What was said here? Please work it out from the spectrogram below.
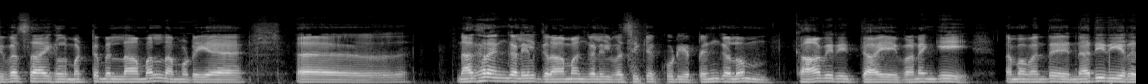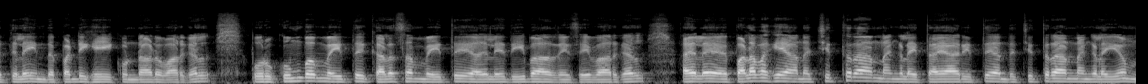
விவசாயிகள் மட்டுமில்லாமல் நம்முடைய நகரங்களில் கிராமங்களில் வசிக்கக்கூடிய பெண்களும் காவிரி தாயை வணங்கி நம்ம வந்து நதி தீரத்தில் இந்த பண்டிகையை கொண்டாடுவார்கள். ஒரு கும்பம் வைத்து கலசம் வைத்து அதில் தீபாராதனை செய்வார்கள். அதில் பல வகையான சித்திராண்ணங்களை தயாரித்து அந்த சித்திராண்ணங்களையும்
